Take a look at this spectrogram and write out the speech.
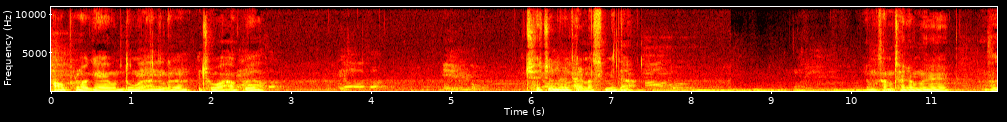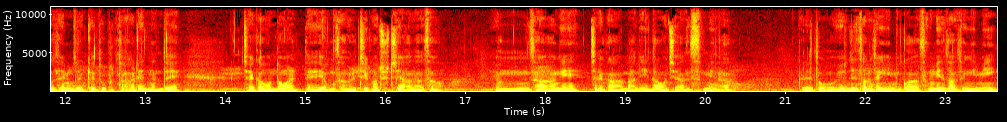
파워풀하게 운동을 하는 걸 좋아하고요. 여섯, 일곱, 최준을 닮았습니다. 영상 촬영을 선생님들께도 부탁을 했는데 제가 운동할 때 영상을 찍어주지 않아서 영상에 제가 많이 나오지 않습니다. 그래도 효진 선생님과 승민 선생님이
